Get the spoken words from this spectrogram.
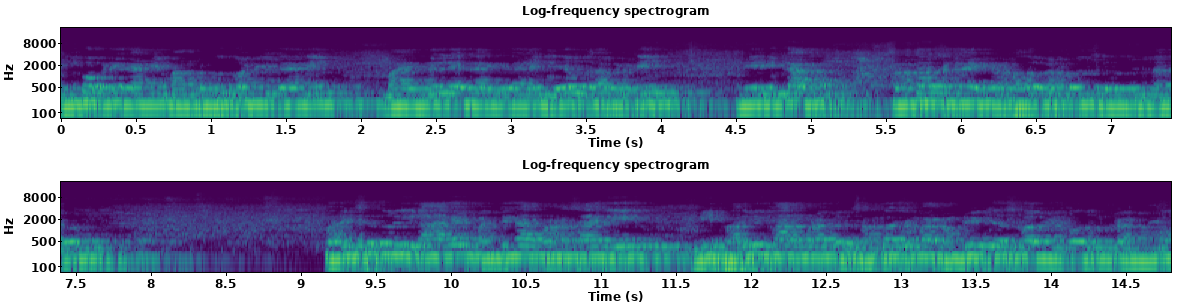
ఇంకొకటి కానీ మా ప్రభుత్వానికి కానీ మా ఎమ్మెల్యే గారికి కానీ లేవు కాబట్టి మీరు ఇంకా సంతోషంగా ఇక్కడ పదవులు అనుభవించగలుగుతున్నారు. పరిస్థితులు ఇలాగే మంచిగా కొనసాగి మీ పదవీ కాలం కూడా మీరు సంతోషంగా కంప్లీట్ చేసుకోవాలని కోరుకుంటున్నాము.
